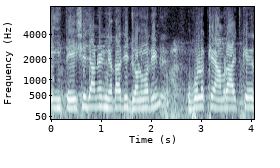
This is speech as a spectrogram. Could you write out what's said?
এই তেইশে জানুয়ারি নেতাজির জন্মদিন। উপলক্ষে আমরা আজকের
